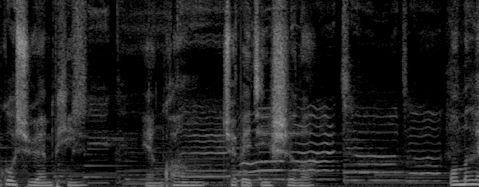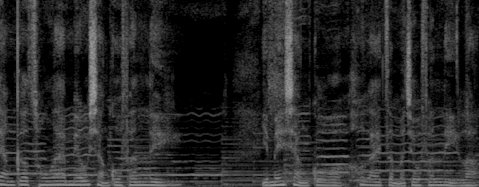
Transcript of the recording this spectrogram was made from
过许愿瓶，眼眶却被浸湿了。我们两个从来没有想过分离，也没想过后来怎么就分离了。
